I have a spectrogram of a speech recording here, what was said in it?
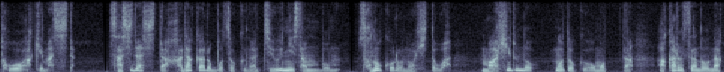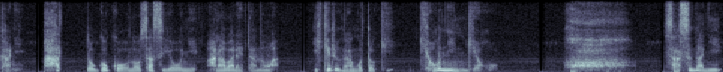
戸を開けました。差し出した裸の細くが十二三本。その頃の人は真昼のごとく思った明るさの中にパッと五光の指すように現れたのは生けるがごとき京人形。はあ。さすがに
